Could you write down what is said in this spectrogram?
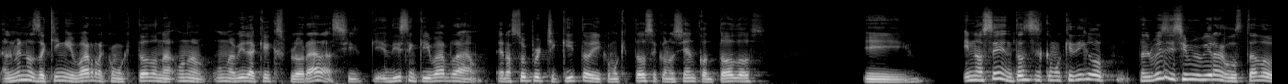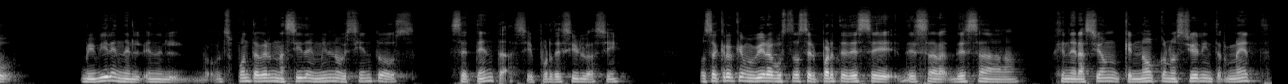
al menos aquí en Ibarra, como que toda una, una, una vida que explorar. Así. Dicen que Ibarra era súper chiquito y como que todos se conocían con todos. Y, y no sé, entonces como que digo, tal vez sí me hubiera gustado vivir en el, en el, suponte haber nacido en 1970, sí, por decirlo así. O sea, creo que me hubiera gustado ser parte de, ese, de, esa, de esa generación que no conoció el Internet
